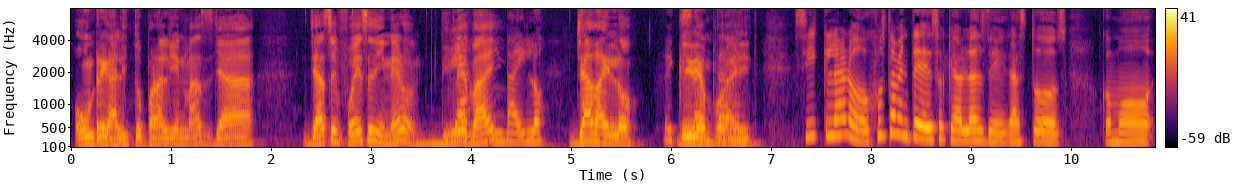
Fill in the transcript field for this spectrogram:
o un regalito para alguien más, ya, ya se fue ese dinero. Dile bye. Bailó. Ya bailó. Dirían por ahí. Sí, claro. Justamente eso que hablas de gastos como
